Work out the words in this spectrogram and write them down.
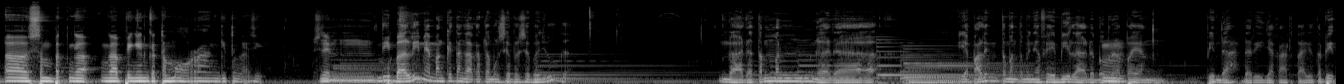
Eh, sempet nggak nggak pengen ketemu orang gitu nggak sih? Maksudnya, Hmm, di Bali memang kita nggak ketemu siapa-siapa juga. Nggak ada temen nggak ada ya paling teman-temannya Feby lah ada beberapa yang pindah dari Jakarta gitu. Tapi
